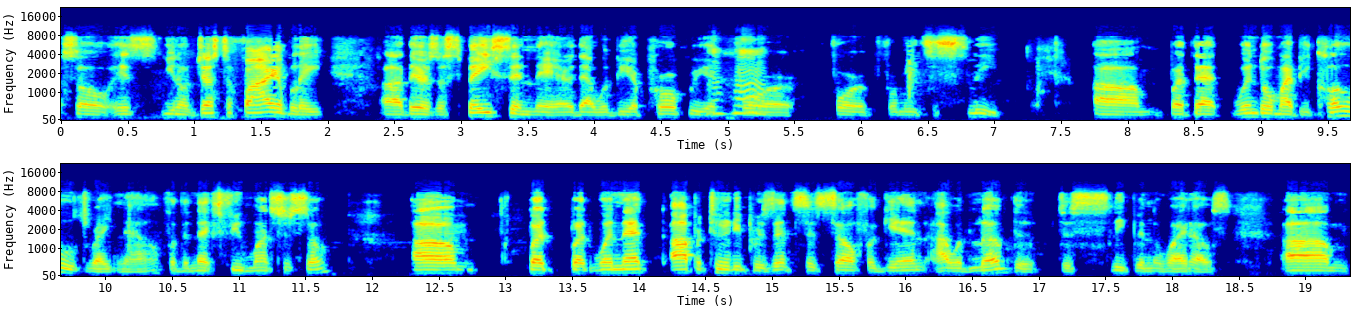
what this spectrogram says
So it's you know justifiably uh, there's a space in there that would be appropriate Mhm. for for for me to sleep. Um, but that window might be closed right now for the next few months or so. Um, but but when that opportunity presents itself again, I would love to to sleep in the White House. Um,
